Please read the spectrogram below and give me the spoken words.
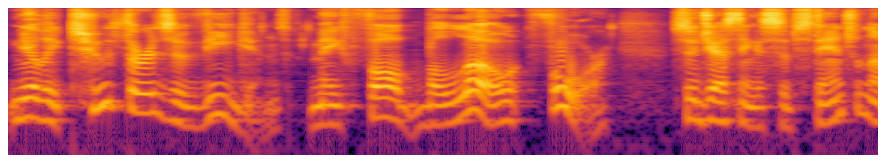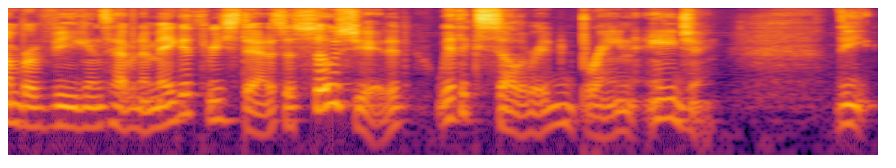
Nearly two-thirds of vegans may fall below 4, suggesting a substantial number of vegans have an omega-3 status associated with accelerated brain aging. The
